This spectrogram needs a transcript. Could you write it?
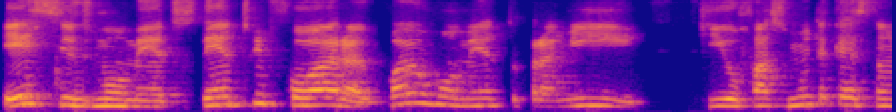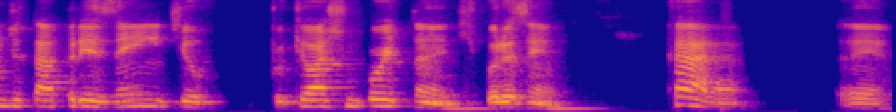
esses momentos dentro e fora. Qual é o momento para mim que eu faço muita questão de estar presente, porque eu acho importante. Por exemplo, cara, é,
